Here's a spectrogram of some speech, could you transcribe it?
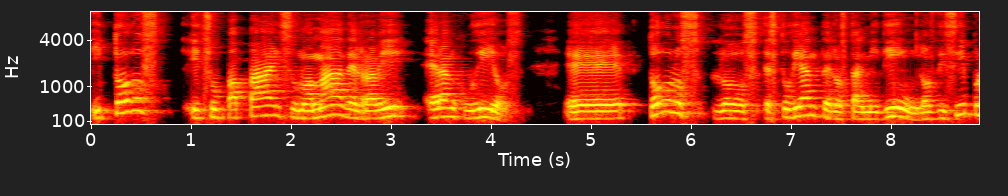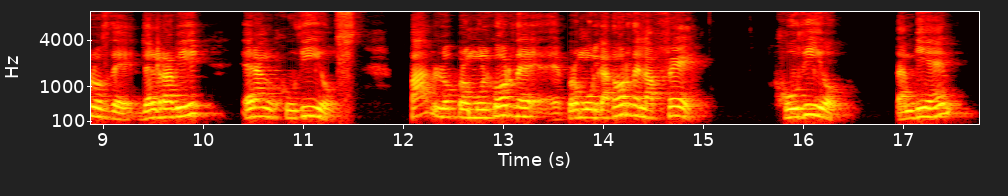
Y todos, y su papá y su mamá del rabí eran judíos. Eh, todos los, los, estudiantes, los talmidín, los discípulos de, del rabí eran judíos. Pablo, promulgador de, eh, promulgador de la fe, judío, también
